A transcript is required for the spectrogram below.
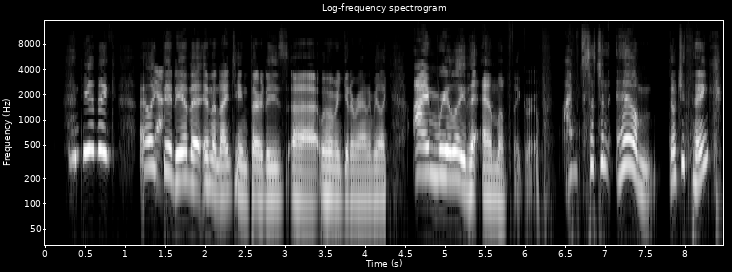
Do you think I like Yeah. the idea that in the 1930s, uh, women get around and be like, "I'm really the Em of the group. I'm such an Em." Don't you think?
